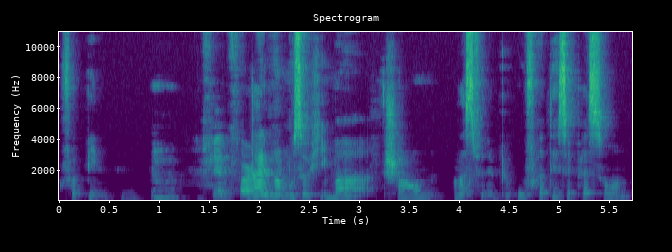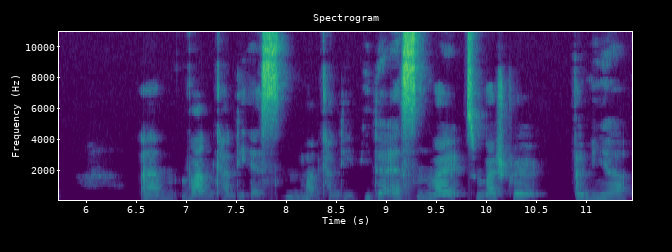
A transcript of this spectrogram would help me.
verbinden. Mhm, auf jeden Fall. Weil man muss auch immer schauen, was für einen Beruf hat diese Person, ähm, wann kann die essen, wann kann die wieder essen, weil zum Beispiel bei mir,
